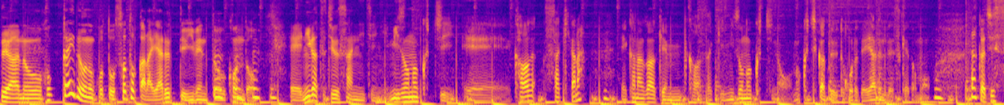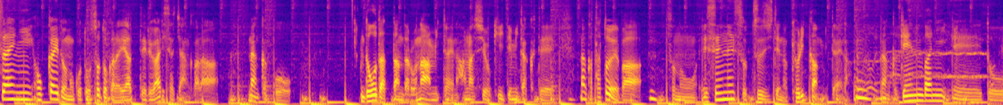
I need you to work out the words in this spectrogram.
であの北海道のことを外からやるっていうイベントを今度、えー2月13日に溝の口、えー川崎かな、えー神奈川県川崎溝の口のの口かというところでやるんですけども、なんか実際に北海道のことを外からやってるありさちゃんからなんかこうどうだったんだろうなみたいな話を聞いてみたくてなんか例えば、うん。その SNS を通じての距離感みたいな、うん。なんか現場に、えー、と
